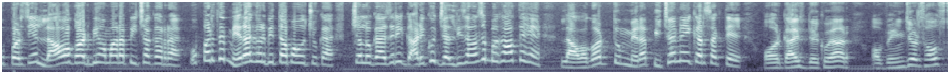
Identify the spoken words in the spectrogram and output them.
ऊपर से ये लावा भी हमारा पीछा कर रहा है। ऊपर से मेरा घर भी तबाह हो चुका है। चलो गाइजर गाड़ी को जल्दी से भगाते हैं। लावा गॉड तुम मेरा पीछा नहीं कर सकते। और गाइज़ देखो यार अवेंजर्स हाउस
